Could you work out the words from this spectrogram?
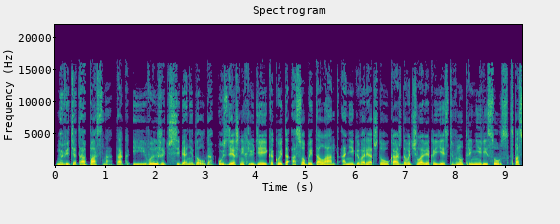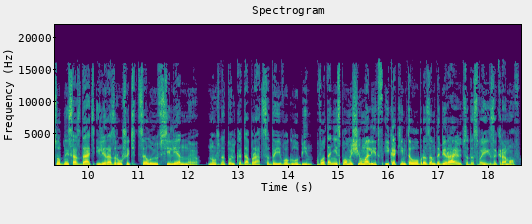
Но ведь это опасно, так и выжить себя недолго. У здешних людей какой-то особый талант. Они говорят, что у каждого человека есть внутренний ресурс, способный создать или разрушить целую вселенную, Нужно только добраться до его глубин. Вот они с помощью молитв и каким-то образом добираются до своих закромов.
